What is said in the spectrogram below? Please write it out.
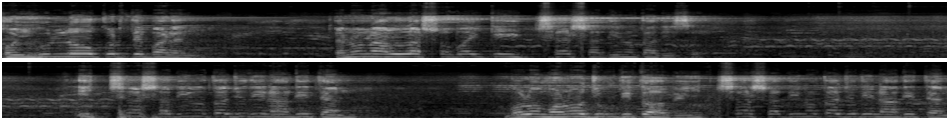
হৈহুল্যও করতে পারেন। কেননা আল্লাহ সবাইকে ইচ্ছার স্বাধীনতা দিছে। ইচ্ছা স্বাধীনতা যদি না দিতেন বড় মনোযোগ দিতে হবে, ইচ্ছা স্বাধীনতা যদি না দিতেন,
